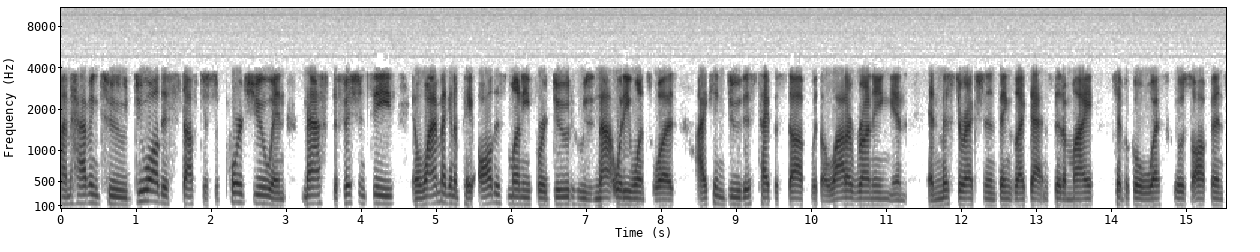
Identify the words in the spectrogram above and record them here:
I'm having to do all this stuff to support you and mask deficiencies, and why am I going to pay all this money for a dude who's not what he once was? I can do this type of stuff with a lot of running and and misdirection and things like that instead of my typical West Coast offense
